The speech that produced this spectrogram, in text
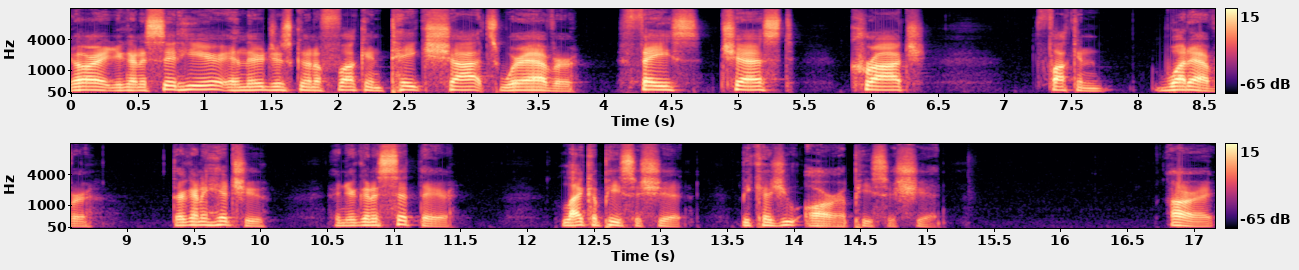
All right, you're going to sit here and they're just going to fucking take shots wherever face, chest, crotch, fucking whatever. They're going to hit you and you're going to sit there like a piece of shit because you are a piece of shit. All right,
